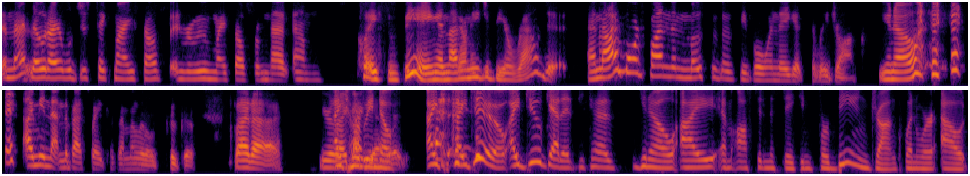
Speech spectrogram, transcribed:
on, that note, I will just take myself and remove myself from that um, place of being, and I don't need to be around it. And I'm more fun than most of those people when they get silly drunk, you know? I mean that in the best way because I'm a little cuckoo. But uh, you're like, I totally I know. I, I do. I do get it because, you know, I am often mistaken for being drunk when we're out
